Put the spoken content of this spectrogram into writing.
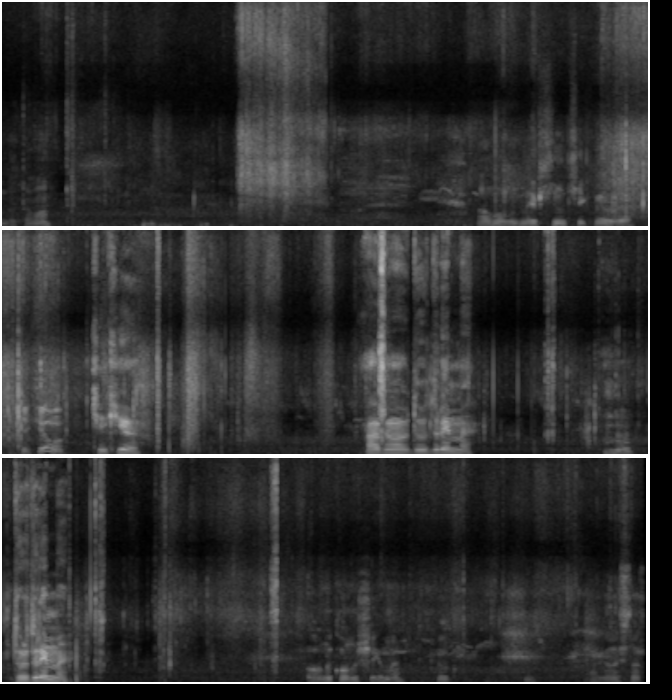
Bu da tamam. Ama bunun hepsini çekmiyoruz ya. Çekiyor mu? Çekiyor. Ne yapayım abi durdurayım mı? Hı. Durdurayım mı? Onu konuşayım ben. Yok. Arkadaşlar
